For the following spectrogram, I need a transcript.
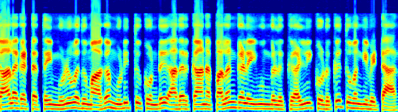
காலகட்டத்தை முழுவதுமாக முடித்துக்கொண்டு அதற்கான பலன்களை உங்களுக்கு அள்ளிக் கொடுக்க துவங்கிவிட்டார்.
